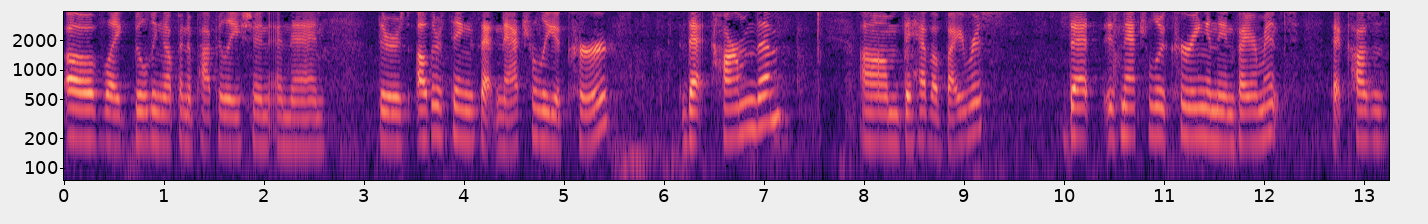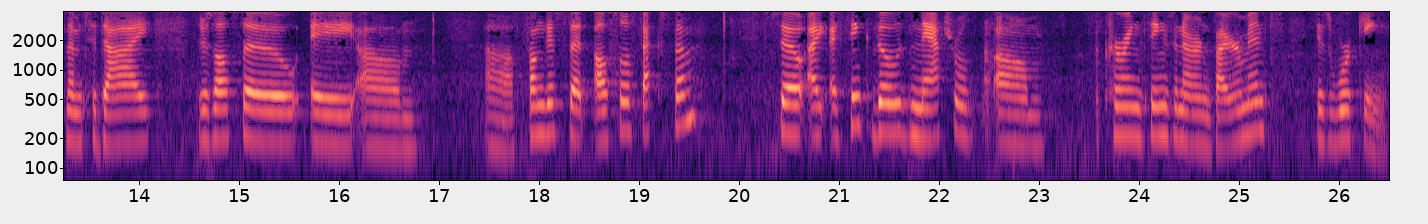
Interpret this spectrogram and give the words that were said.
of like building up in a population, and then there's other things that naturally occur that harm them. Um, they have a virus that is naturally occurring in the environment that causes them to die. There's also a um, uh, fungus that also affects them. So I, I think those natural um, occurring things in our environment is working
